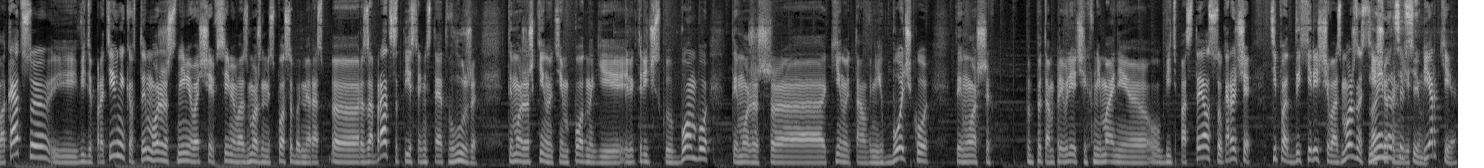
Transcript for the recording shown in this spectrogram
локацию и видя противников, ты можешь с ними вообще всеми возможными способами раз, э, разобраться, если они стоят в луже. Ты можешь кинуть им под ноги электрическую бомбу, ты можешь э, кинуть там в них бочку, ты можешь их там привлечь их внимание, убить по стелсу. Короче, типа дохерища возможностей. Но еще там есть Sim. перки.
